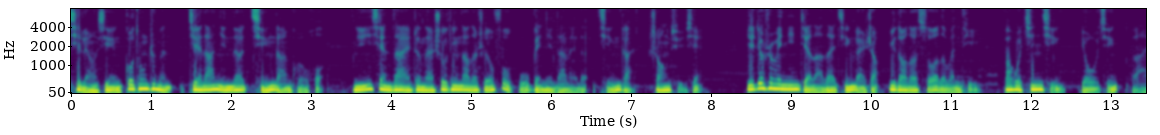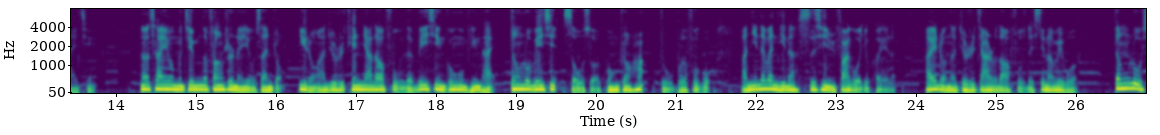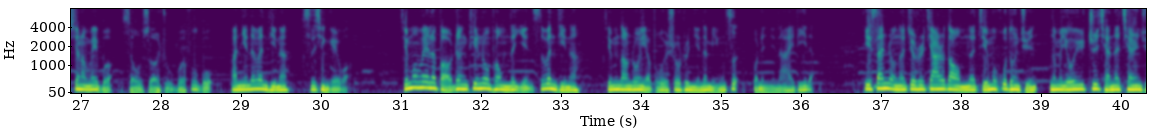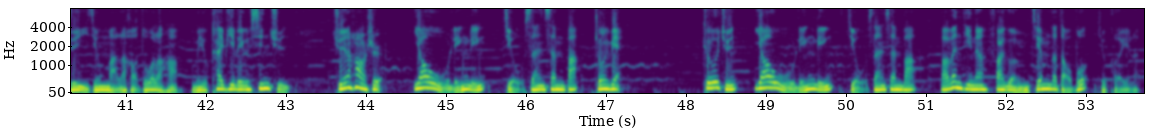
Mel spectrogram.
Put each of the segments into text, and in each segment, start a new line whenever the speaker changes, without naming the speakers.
气两性沟通之门，解答您的情感困惑。您现在正在收听到的是由复古给您带来的情感双曲线，也就是为您解答在情感上遇到的所有的问题，包括亲情、友情和爱情。那参与我们节目的方式呢有三种，一种啊就是添加到复古的微信公共平台，登录微信搜索公众号主播复古，把您的问题呢私信发给我就可以了。还有一种呢就是加入到复古的新浪微博。登录新浪微博，搜索主播复古，把您的问题呢私信给我。节目为了保证听众朋友们的隐私问题呢，节目当中也不会说出您的名字或者您的 ID 的。第三种呢，就是加入到我们的节目互动群。那么由于之前的千人群已经满了好多了哈，我们又开辟了一个新群，群号是幺五零零九三三八。重一遍，QQ 群幺五零零九三三八，把问题呢发给我们节目的导播就可以了。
